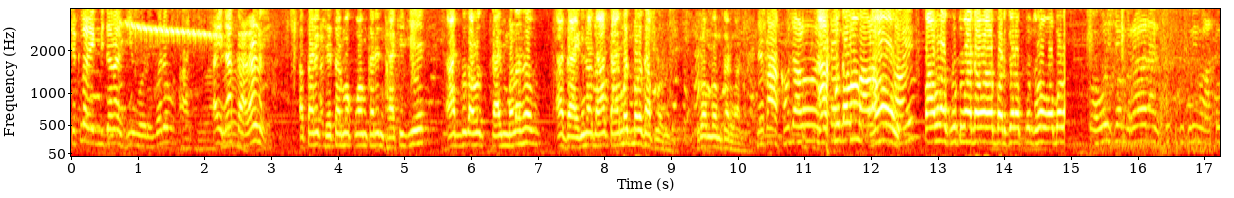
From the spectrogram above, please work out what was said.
કેટલો એકબીજાના જીવ મળે બરોબર? આ એના કારણે. અત્યારે ખેતરમાં કામ કરીને થાકી જઈએ. આજ બધો આપણો ટાઈમ મળે છે? આ જાયણીના દાળ ટાઈમ જ મળે છે આપણો રોમ રોમ કરવાનો. આખો દાડો આખો દાડો? પાવડા દાવા કૂટવાના હોય બળગેરો પૂંછડો ઓબળ. પહોળી શેમ ને સુખ દુઃખની વાતો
